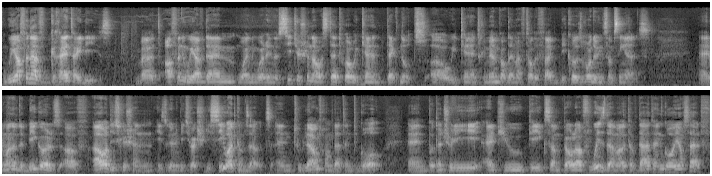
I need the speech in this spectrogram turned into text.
we often have great ideas, but often we have them when we're in a situation or a state where we can't take notes or we can't remember them after the fact because we're doing something else. And one of the big goals of our discussion is going to be to actually see what comes out and to learn from that and to grow and potentially help you pick some pearl of wisdom out of that and grow yourself.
